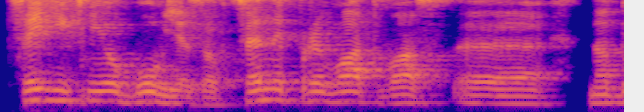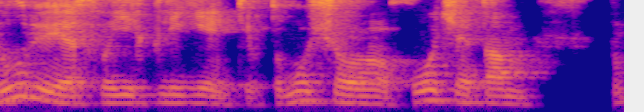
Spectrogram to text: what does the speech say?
Це їхній обов'язок. Це не приват вас е, надурює своїх клієнтів, тому що хоче там е,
